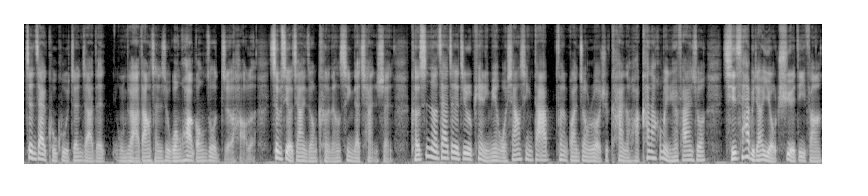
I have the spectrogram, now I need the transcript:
正在苦苦挣扎的？我们把它当成是文化工作者好了，是不是有这样一种可能性的产生？可是呢，在这个纪录片里面，我相信大部分观众如果去看的话，看到后面你会发现说，其实它比较有趣的地方，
